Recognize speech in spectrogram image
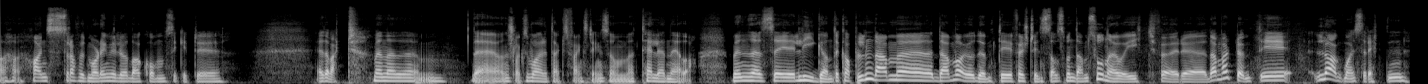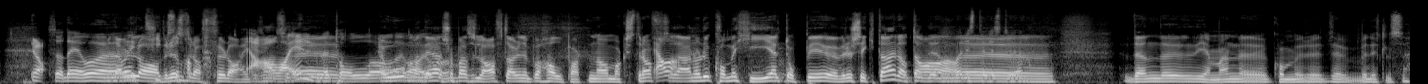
Hans straffeutmåling vil jo da komme sikkert etter hvert. Men det er jo en slags varetektsfengsling som teller ned, da. Men ligaen til Cappelen, de, de, var jo dømt i første instans, men de sona jo ikke før De ble dømt i lagmannsretten. Ja. Så det er jo men det vel lavere straffer da, ikke sant? Ja, 11-12 Jo, men det er såpass lavt, da er du nede på halvparten av maksstraff. Ja. Så det er når du kommer helt opp i øvre sjikt der, at da den eh, den eh, hjemmelen eh, kommer til benyttelse.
